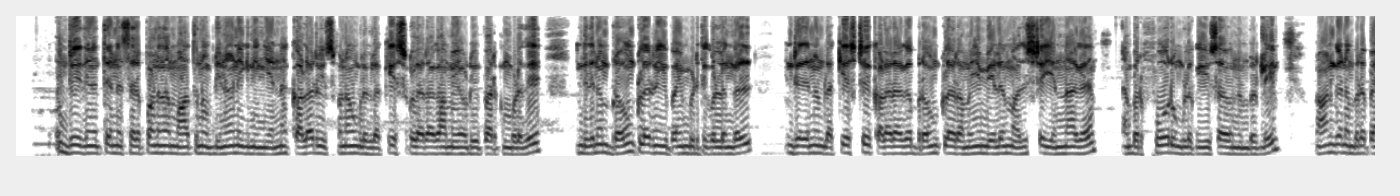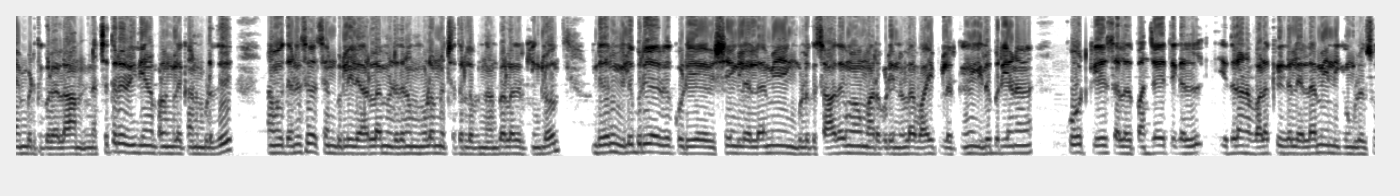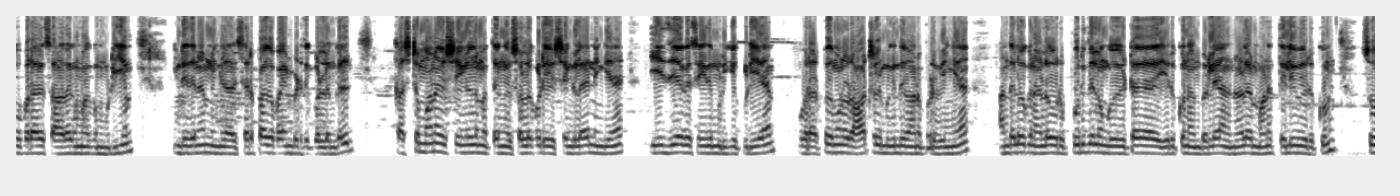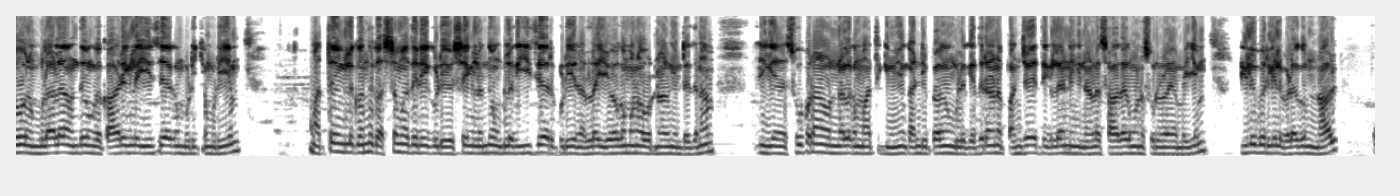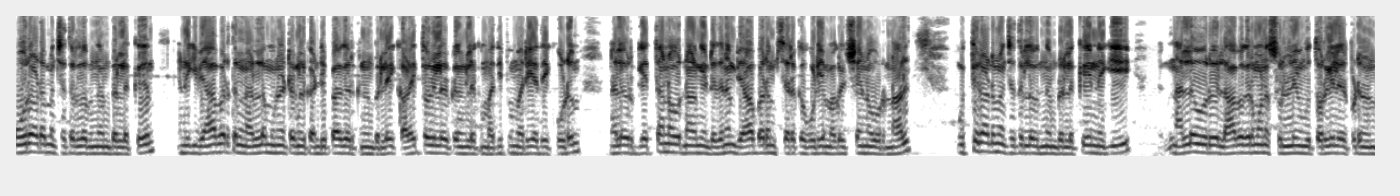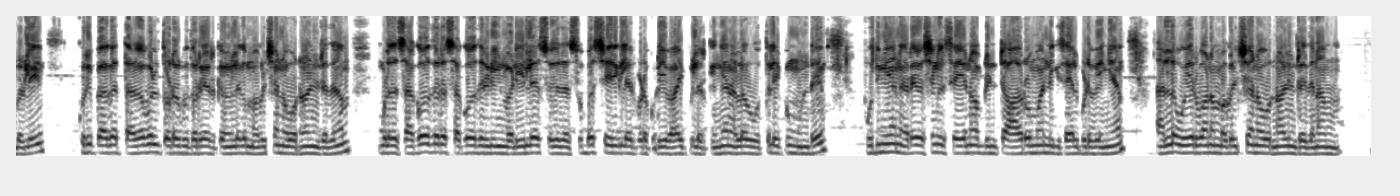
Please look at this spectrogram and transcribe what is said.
இன்றைய தினத்தை என்ன சிறப்பானதாக மாற்றணும் அப்படின்னா இன்றைக்கி நீங்கள் என்ன கலர் யூஸ் பண்ணால் உங்களுக்கு லக்கேஸ்ட் கலராக அமையும் அப்படின்னு பார்க்கும் பொழுது இந்த தினம் ப்ரௌன் கலர் நீங்கள் பயன்படுத்திக் கொள்ளுங்கள். இன்றைய தினம் லக்கேஸ்ட் கலராக ப்ரௌன் கலர் அமையும். மேலும் அதிர்ஷ்ட எண்ணாக நம்பர் ஃபோர் உங்களுக்கு யூஸ் ஆகும் நண்பர்களே. நான்கு நம்பரை பயன்படுத்திக் கொள்ளலாம். நட்சத்திர ரீதியான பலன்களை காணும்பொழுது நம்ம தனுசு ராசி நண்பர்களில் யாரெல்லாம் இன்றைய தினம் மூலம் நட்சத்திரத்தில் நண்பர்களாக இருக்கீங்களோ இந்த தினம் இழுபறியாக இருக்கக்கூடிய விஷயங்கள் எல்லாமே உங்களுக்கு சாதகமாக மாறக்கூடிய நல்ல வாய்ப்புகள் இருக்குங்க. இழுபறியான கோர்ட் கேஸ் அல்லது பஞ்சாயத்துகள் எதிரான வழக்குகள் எல்லாமே இன்னைக்கு உங்களுக்கு சூப்பராக சாதகமாக முடியும். இன்றைய தினம் நீங்கள் அதை சிறப்பாக பயன்படுத்திக் கொள்ளுங்கள். கஷ்டமான விஷயங்கள் மற்றவங்க சொல்லக்கூடிய விஷயங்களை நீங்கள் ஈஸியாக செய்து முடிக்கக்கூடிய ஒரு அற்புதமான ஒரு ஆற்றல் மிகுந்து காணப்படுவீங்க. அந்த அளவுக்கு நல்ல ஒரு புரிதல் உங்ககிட்ட இருக்கும் நண்பர்களே. அதனால மன தெளிவு இருக்கும். ஸோ உங்களால் வந்து உங்கள் காரியங்களை ஈஸியாக முடிக்க முடியும். மற்றவங்களுக்கு வந்து கஷ்டமாக தெரியக்கூடிய விஷயங்கள் வந்து உங்களுக்கு ஈஸியாக இருக்கக்கூடிய நல்ல யோகமான ஒரு நாள் தினம் நீங்கள் சூப்பரான ஒரு நாளாக மாற்றிக்கிங்க கண்டிப்பாக உங்களுக்கு எதிரான பஞ்சாயத்துக்களை நீங்கள் நல்ல சாதகமான சூழ்நிலை அமையும். இழுபறிகள் விலகும் நாள். போராடம் நட்சத்திர நண்பர்களுக்கு இன்னைக்கு வியாபாரத்தில் நல்ல முன்னேற்றங்கள் கண்டிப்பாக இருக்கு நண்பர்களே. கலைத்துறையில் இருக்கிறவங்களுக்கு மதிப்பு மரியாதை கூடும். நல்ல ஒரு கெத்தான ஒரு நாள் என்ற தினம் வியாபாரம் சிறக்கக்கூடிய மகிழ்ச்சியான ஒரு நாள். உத்திராடம் நட்சத்திர நண்பர்களுக்கு இன்னைக்கு நல்ல ஒரு லாபகரமான சூழ்நிலை உங்கள் துறையில் ஏற்படும் நண்பர்களே. குறிப்பாக தகவல் தொடர்பு துறை இருக்கிறவங்களுக்கு மகிழ்ச்சியான ஒரு நாள் என்ற தினம் உங்களது சகோதர சகோதரிகளின் வழியில் சில சுப செய்திகள் ஏற்படக்கூடிய வாய்ப்புகள் இருக்குங்க. நல்ல ஒரு ஒத்துழைப்பும் உண்டு. புதுமையாக நிறைய விஷயங்கள் செய்யணும் அப்படின்ட்டு ஆர்வமாக இன்னைக்கு செயல்படுவீங்க. நல்ல உயர்வான மகிழ்ச்சியான ஒரு நாள் இன்றைய தினம்.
